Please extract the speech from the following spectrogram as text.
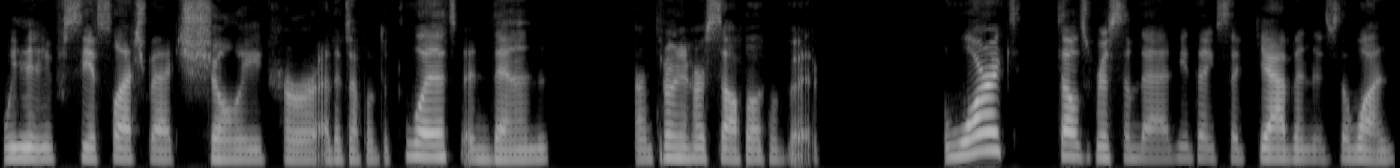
We see a flashback showing her at the top of the cliff and then um, throwing herself off of it. Warrick tells Grissom that he thinks that Gavin is the one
